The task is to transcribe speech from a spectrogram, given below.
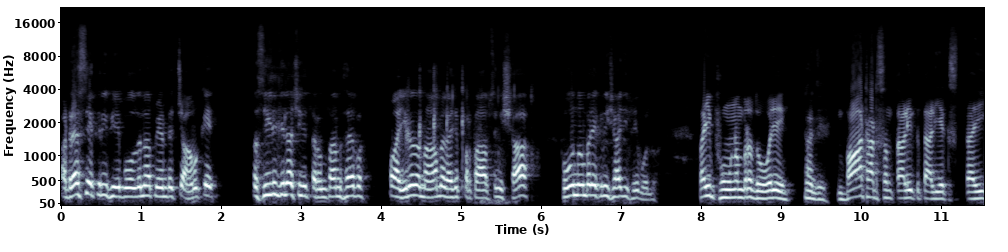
ਐਡਰੈਸ ਇੱਕ ਵਾਰੀ ਫੇਰ ਬੋਲ ਦੇਣਾ ਪਿੰਡ ਝਾਮਕੇ ਤਹਿਸੀਲ ਜ਼ਿਲ੍ਹਾ ਸ਼੍ਰੀ ਤਰਨਤਾਰਨ ਸਾਹਿਬ। ਭਾਜੀ ਉਹਨਾਂ ਦਾ ਨਾਮ ਹੈਗਾ ਜੀ ਪ੍ਰਤਾਪ ਸਿੰਘ ਸ਼ਾਹ। ਫੋਨ ਨੰਬਰ ਇੱਕ ਵਾਰੀ ਸ਼ਾਹ ਜੀ ਫੇਰ ਬੋਲੋ। ਭਾਈ ਫੋਨ ਨੰਬਰ 2 ਜੇ। ਹਾਂਜੀ। 6247414127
